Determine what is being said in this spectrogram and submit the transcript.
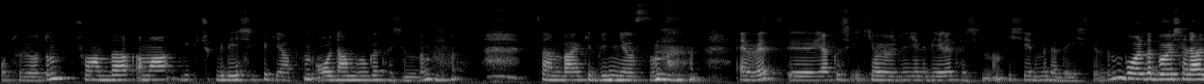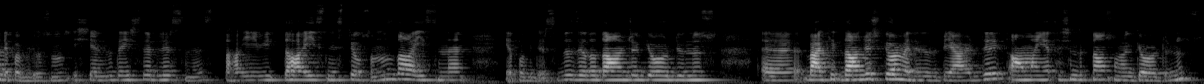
oturuyordum. Şu anda ama bir küçük bir değişiklik yaptım. Oldenburg'a taşındım. Sen belki bilmiyorsun. evet e, yaklaşık iki ay önce yeni bir yere taşındım. İş yerimi de değiştirdim. Bu arada böyle şeyler de yapabiliyorsunuz. İş yerinizi değiştirebilirsiniz. Daha iyi daha iyisini istiyorsanız daha iyisini yapabilirsiniz. Ya da daha önce gördüğünüz e, belki daha önce hiç görmediğiniz bir yerde Almanya'ya taşındıktan sonra gördünüz.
